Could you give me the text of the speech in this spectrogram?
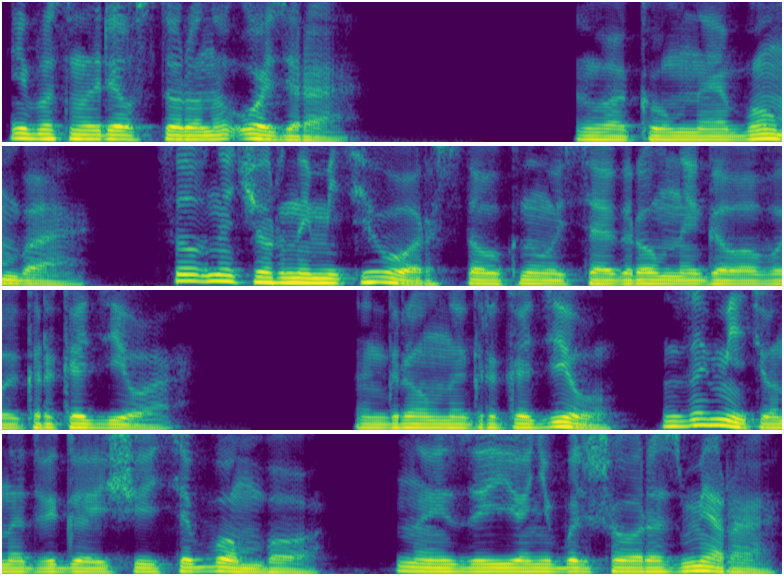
и посмотрел в сторону озера. Вакуумная бомба, словно черный метеор, столкнулась с огромной головой крокодила. Огромный крокодил заметил надвигающуюся бомбу, но из-за ее небольшого размера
